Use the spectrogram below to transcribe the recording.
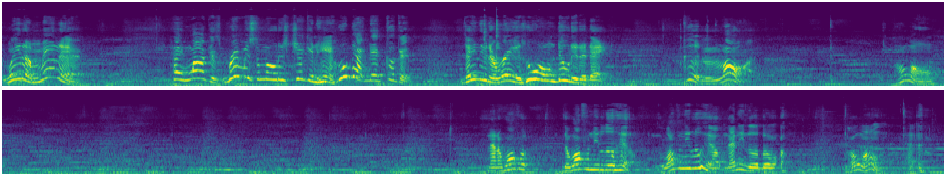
Wait a minute. Hey, Marcus, bring me some of this chicken here. Who back there cooking? They need a raise. Who on duty today? Good Lord. Hold on. Now the waffle, the waffle need a little help. The waffle need a little help. I need a little bit more. Hold on.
